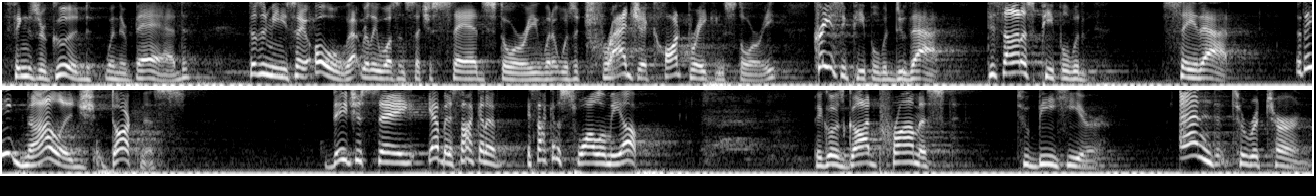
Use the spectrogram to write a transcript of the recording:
things are good when they're bad. Doesn't mean you say, oh, that really wasn't such a sad story when it was a tragic, heartbreaking story. Crazy people would do that. Dishonest people would say that. They acknowledge darkness. They just say, yeah, but it's not gonna, it's not gonna swallow me up. Because God promised to be here and to return.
